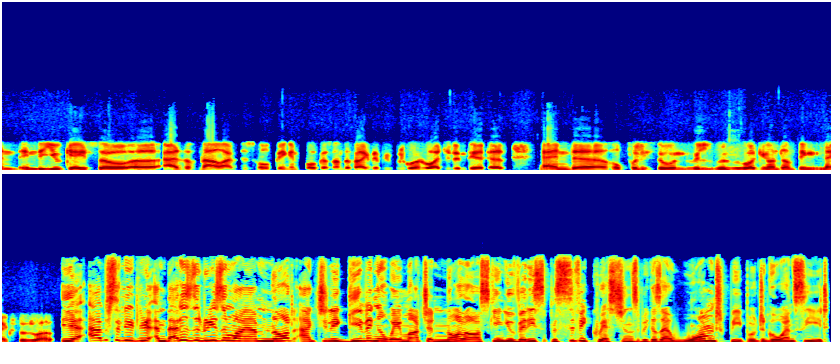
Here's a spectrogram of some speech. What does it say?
in, in the UK. So uh, as of now, I'm just hoping and focus on the fact that people go and watch it in theaters. And uh, hopefully soon we'll, we'll be working on something next as well. Yeah, absolutely. And that is the reason why I'm not actually giving away much and not asking you very specific questions because I want people to go and see it.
